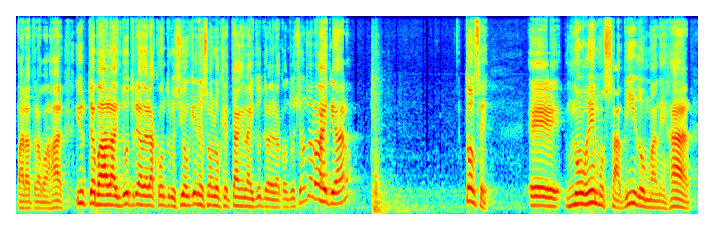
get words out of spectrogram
para trabajar. Y usted va a la industria de la construcción. ¿Quiénes son los que están en la industria de la construcción? Son los haitianos. Entonces, eh, no hemos sabido manejar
